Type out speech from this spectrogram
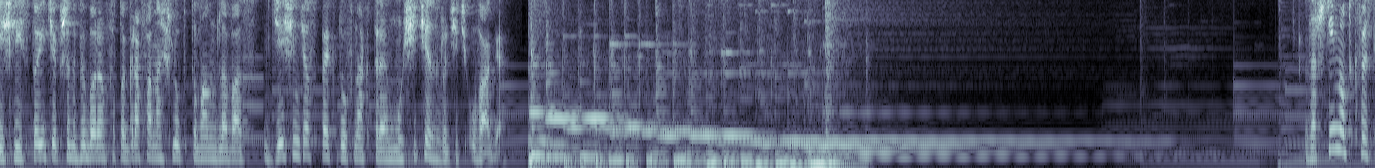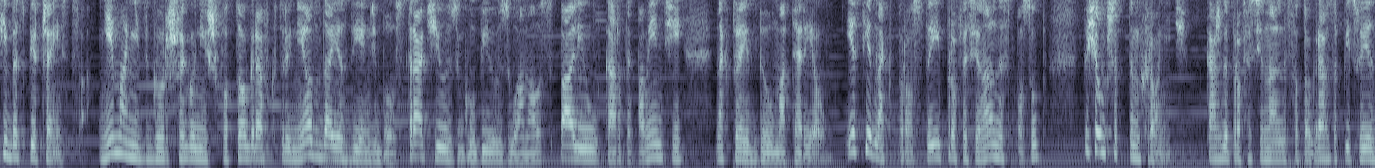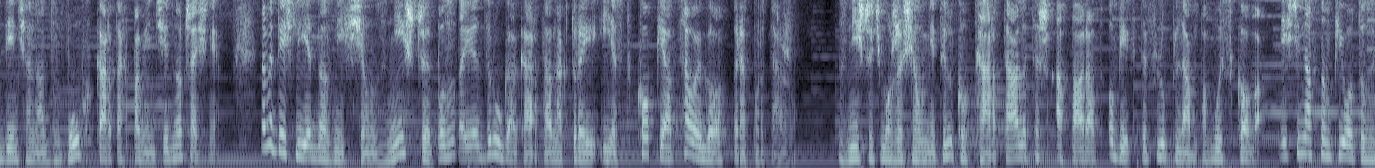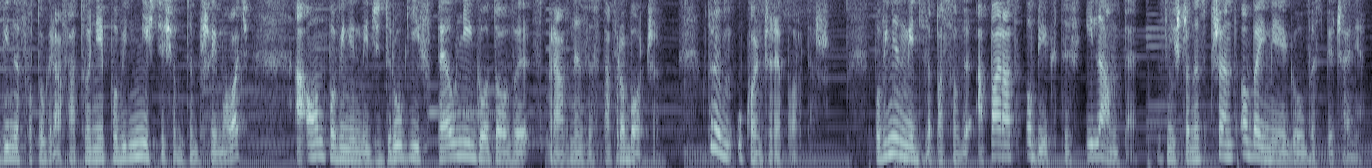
Jeśli stoicie przed wyborem fotografa na ślub, to mam dla Was 10 aspektów, na które musicie zwrócić uwagę. Zacznijmy od kwestii bezpieczeństwa. Nie ma nic gorszego niż fotograf, który nie oddaje zdjęć, bo stracił, zgubił, złamał, spalił kartę pamięci, na której był materiał. Jest jednak prosty i profesjonalny sposób, by się przed tym chronić. Każdy profesjonalny fotograf zapisuje zdjęcia na dwóch kartach pamięci jednocześnie. Nawet jeśli jedna z nich się zniszczy, pozostaje druga karta, na której jest kopia całego reportażu. Zniszczyć może się nie tylko karta, ale też aparat, obiektyw lub lampa błyskowa. Jeśli nastąpiło to z winy fotografa, to nie powinniście się tym przejmować, a on powinien mieć drugi, w pełni gotowy, sprawny zestaw roboczy, którym ukończy reportaż. Powinien mieć zapasowy aparat, obiektyw i lampę. Zniszczony sprzęt obejmie jego ubezpieczenie.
